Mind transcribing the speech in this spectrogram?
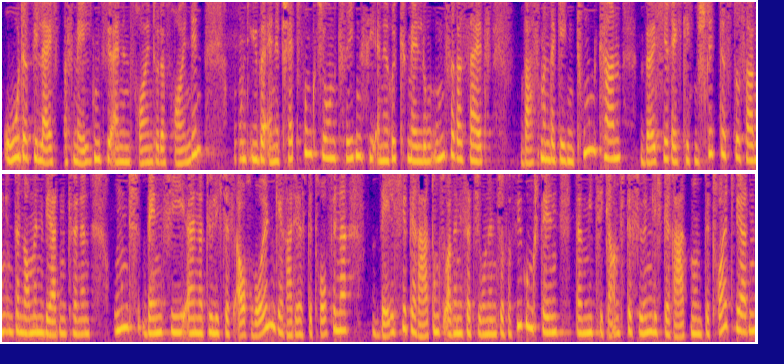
oder vielleicht was melden für einen Freund oder Freundin. Und über eine Chatfunktion kriegen Sie eine Rückmeldung unsererseits, was man dagegen tun kann, welche rechtlichen Schritte sozusagen unternommen werden können und wenn Sie äh, natürlich das auch wollen, gerade als Betroffener, welche Beratungsorganisationen zur Verfügung stellen, damit Sie ganz persönlich beraten und betreut werden.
